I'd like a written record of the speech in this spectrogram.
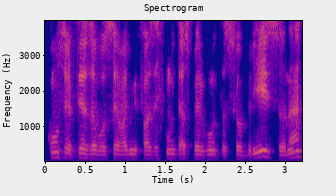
com certeza você vai me fazer muitas perguntas sobre isso, né?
